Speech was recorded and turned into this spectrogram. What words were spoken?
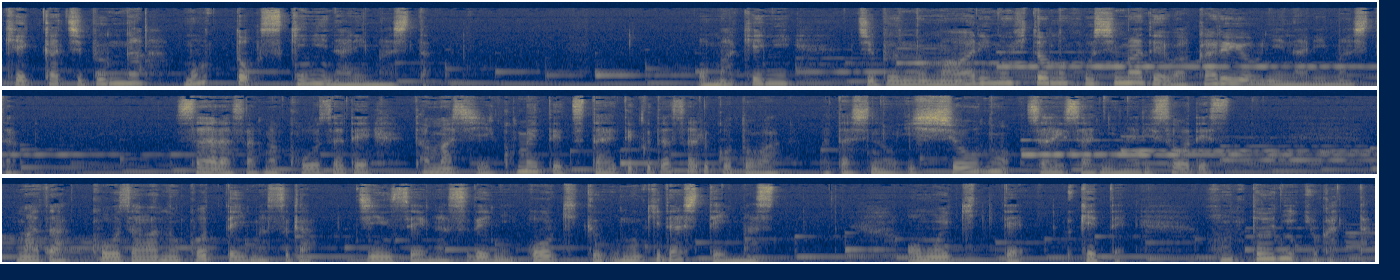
結果自分がもっと好きになりました。おまけに自分の周りの人の星まで分かるようになりました。サーラさんが講座で魂込めて伝えてくださることは私の一生の財産になりそうです。まだ講座は残っていますが人生がすでに大きく動き出しています。思い切って受けて本当に良かった。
